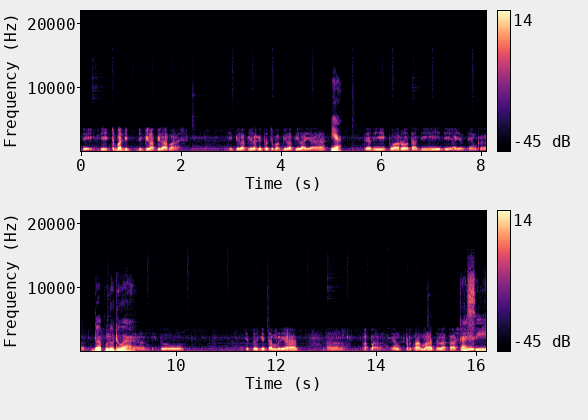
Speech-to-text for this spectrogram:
di, di coba di, dipilah-pilah, Mas. Dipilah-pilah kita coba pilah-pilah ya. Ya, Dari buah roh tadi di ayat yang ke 22. ya, itu itu kita melihat eh, apa? Yang pertama adalah kasih, Kasih.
